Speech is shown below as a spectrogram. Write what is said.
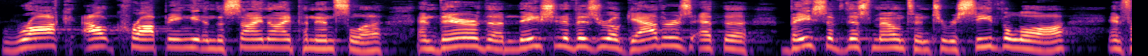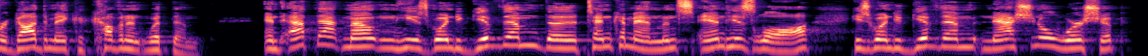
rock outcropping in the Sinai Peninsula, and there the nation of Israel gathers at the base of this mountain to receive the law and for God to make a covenant with them. And at that mountain, he is going to give them the Ten Commandments and his law. He's going to give them national worship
